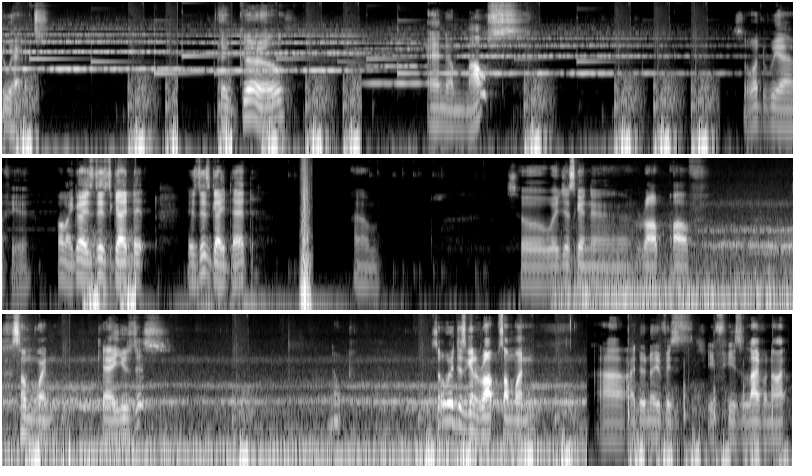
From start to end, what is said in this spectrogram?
two heads, a girl, and a mouse. So what do we have here? Oh my god, is this guy dead? Is this guy dead? um, so we're just gonna rob off someone can I use this nope so we're just gonna rob someone uh, I don't know if it's if he's alive or not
